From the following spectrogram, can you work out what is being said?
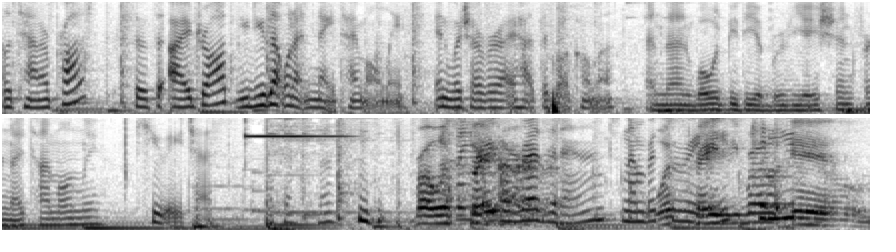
latanoprost. So it's an eye drop. You'd use that one at nighttime only, in whichever I had the glaucoma. And then what would be the abbreviation for nighttime only? QHS. Bro, what's crazy? A resident, number What's three. crazy, bro, Can you- is oh,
